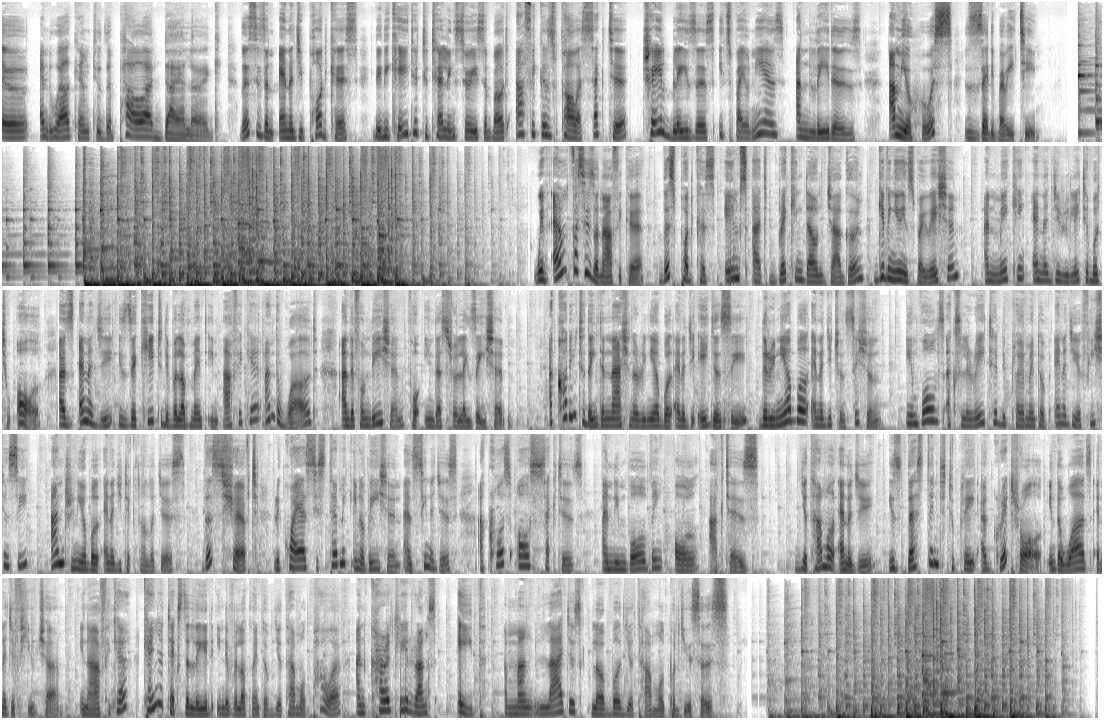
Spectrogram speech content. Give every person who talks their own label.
Speaker 1: Hello, and welcome to the Power Dialogue. This is an energy podcast dedicated to telling stories about Africa's power sector, trailblazers, its pioneers, and leaders. I'm your host, Zeddy Bariti. With emphasis on Africa, this podcast aims at breaking down jargon, giving you inspiration, and making energy relatable to all, as energy is the key to development in Africa and the world, and the foundation for industrialization. According to the International Renewable Energy Agency, the renewable energy transition involves accelerated deployment of energy efficiency and renewable energy technologies. This shift requires systemic innovation and synergies across all sectors and involving all actors. Geothermal energy is destined to play a great role in the world's energy future. In Africa, Kenya takes the lead in development of geothermal power and currently ranks 8th among largest global geothermal producers.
